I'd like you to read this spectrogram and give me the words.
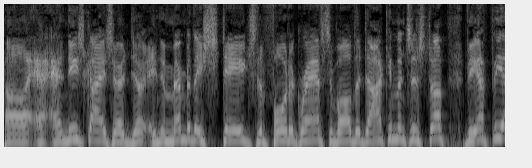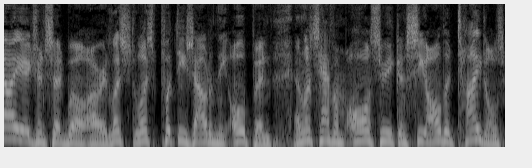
Uh, and these guys are. Remember, they staged the photographs of all the documents and stuff. The FBI agent said, "Well, all right, let's let's put these out in the open and let's have them all so you can see all the titles.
